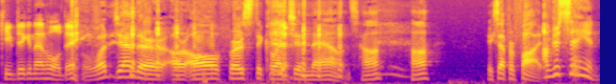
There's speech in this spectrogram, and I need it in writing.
Keep digging that hole, Dave. What gender are all first declension nouns? Huh? Huh? Except for five. I'm just saying.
